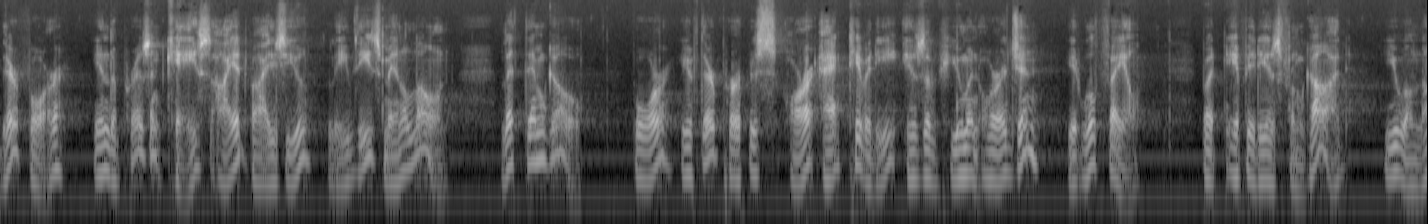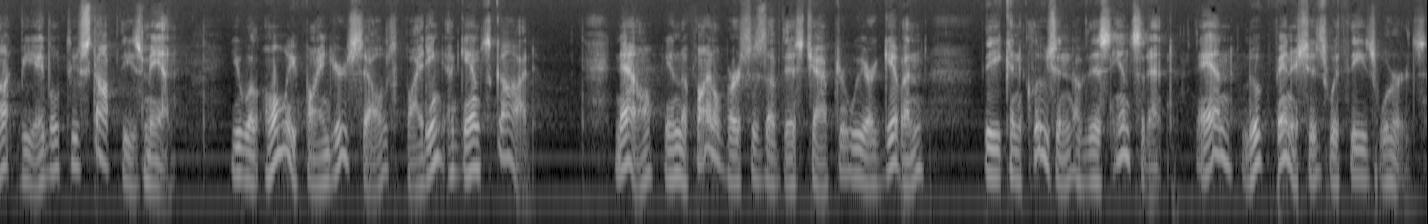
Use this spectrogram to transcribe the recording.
Therefore, in the present case, I advise you, leave these men alone. Let them go. For if their purpose or activity is of human origin, it will fail. But if it is from God, you will not be able to stop these men. You will only find yourselves fighting against God. Now, in the final verses of this chapter, we are given the conclusion of this incident, and Luke finishes with these words.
